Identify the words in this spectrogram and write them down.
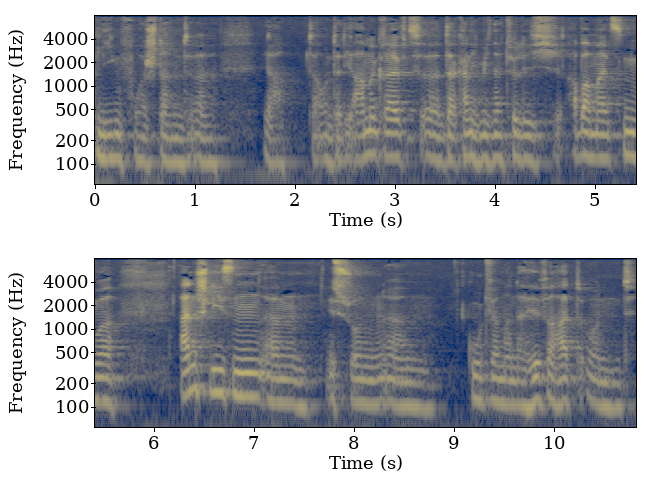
Ligenvorstand äh, ja, da unter die Arme greift. Äh, da kann ich mich natürlich abermals nur anschließen. Ähm, ist schon ähm, gut, wenn man da Hilfe hat. Und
